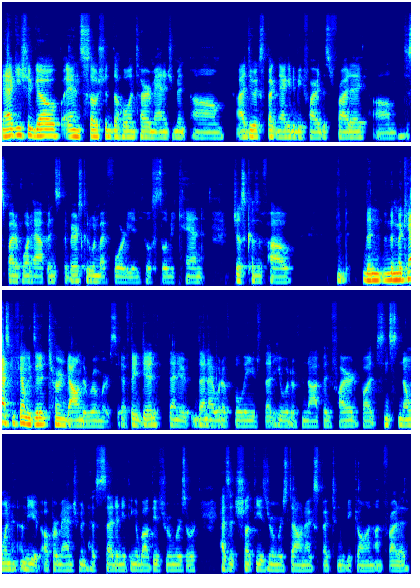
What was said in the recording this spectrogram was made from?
Nagy should go, and so should the whole entire management. Um, I do expect Nagy to be fired this Friday. Um, despite of what happens, the Bears could win by 40, and he'll still be canned just because of how the the McCaskey family didn't turn down the rumors. If they did, then it, then I would have believed that he would have not been fired. But since no one in the upper management has said anything about these rumors or hasn't shut these rumors down, I expect him to be gone on Friday.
